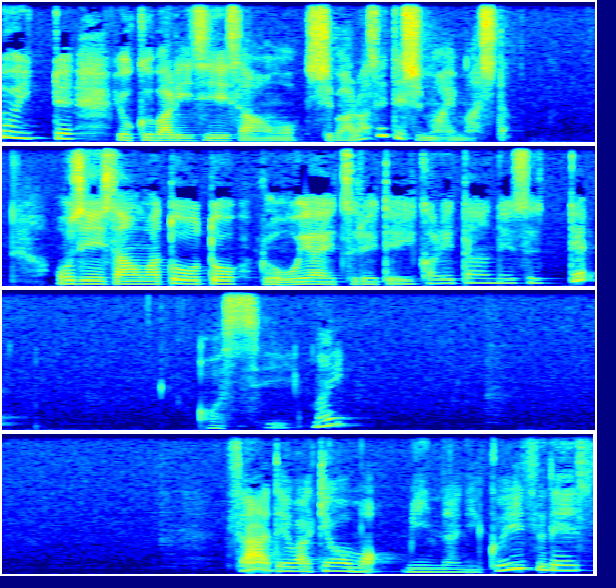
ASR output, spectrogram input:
と言って欲張りじいさんを縛らせてしまいました。おじいさんはとうとう牢屋へ連れて行かれたんですって。おしまい。さあでは今日もみんなにクイズです。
